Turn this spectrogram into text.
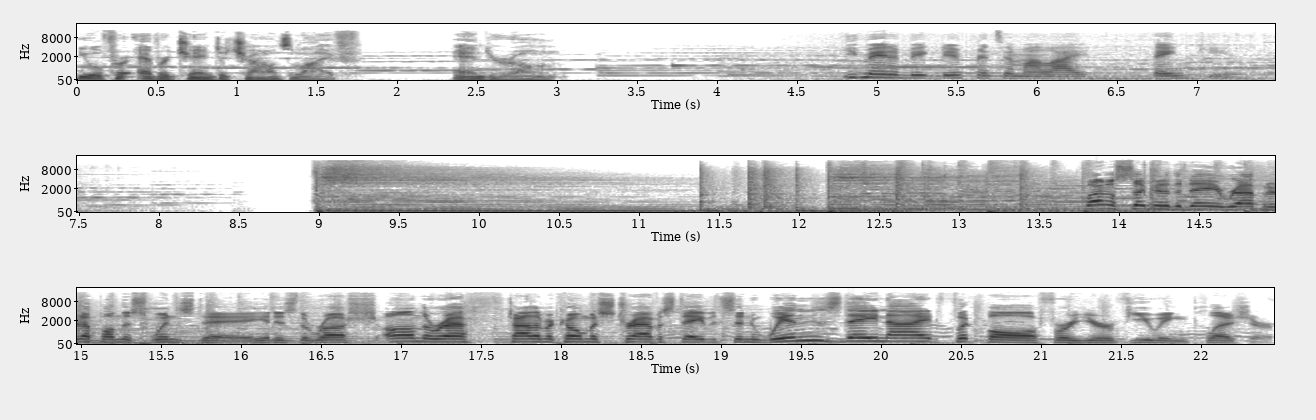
You will forever change a child's life and your own. You've made a big difference in my life. Thank you. Final segment of the day, wrapping it up on this Wednesday. It is the rush on the ref. Tyler McComas, Travis Davidson. Wednesday night football for your viewing pleasure.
